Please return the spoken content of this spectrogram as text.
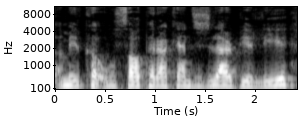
Amerika Ulusal Perakendiciler Birliği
